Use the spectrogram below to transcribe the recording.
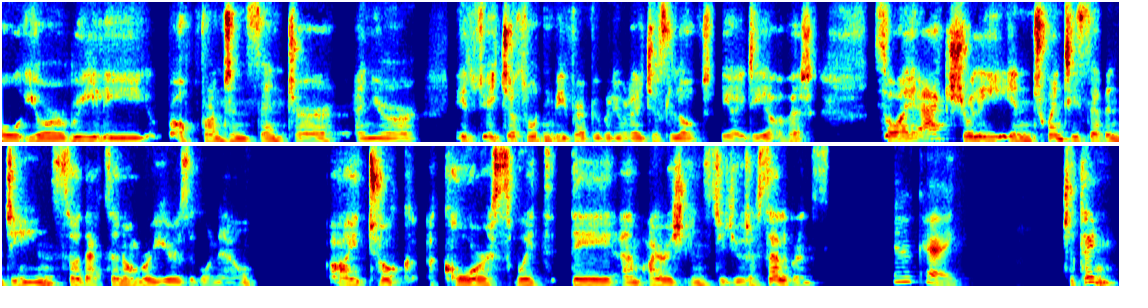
So you're really up front and center, and you're it, it just wouldn't be for everybody, but I just loved the idea of it. So I actually in 2017, so that's a number of years ago now, I took a course with the um, Irish Institute of Celebrants. Okay. To thing.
